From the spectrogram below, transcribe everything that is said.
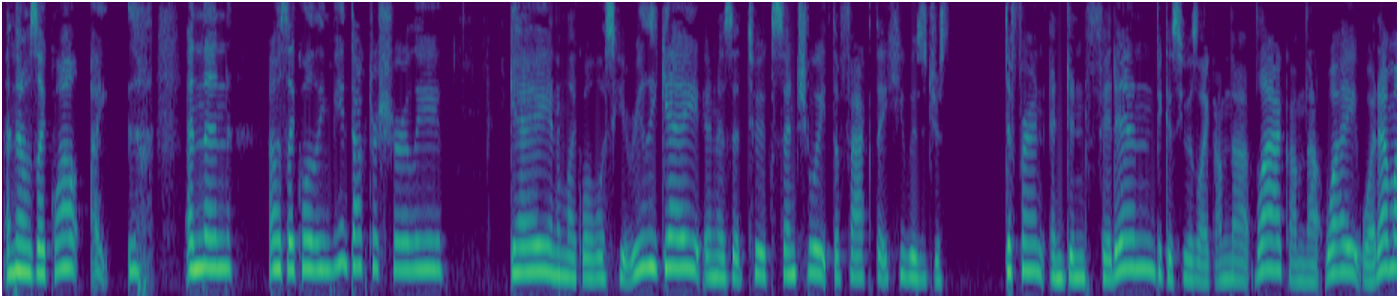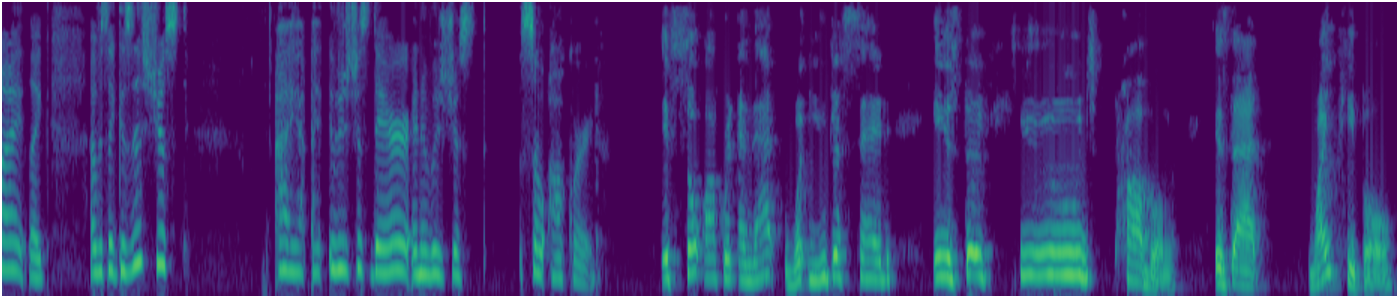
And then I was like, well, I, and then I was like, well, they made Dr. Shirley gay. And I'm like, well, was he really gay? And is it to accentuate the fact that he was just different and didn't fit in because he was like, I'm not black, I'm not white, what am I? Like, I was like, is this just, I, it was just there and it was just so awkward. it's so awkward and that what you just said is the huge problem is that white people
